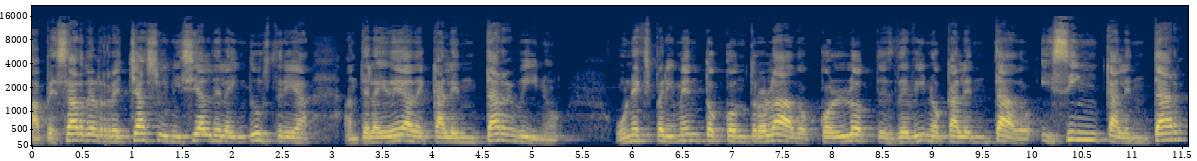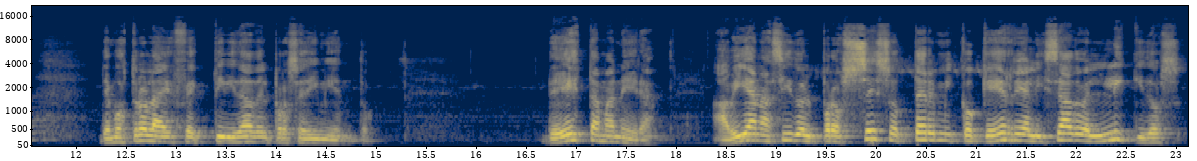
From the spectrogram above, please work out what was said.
A pesar del rechazo inicial de la industria ante la idea de calentar vino, un experimento controlado con lotes de vino calentado y sin calentar demostró la efectividad del procedimiento. De esta manera, había nacido el proceso térmico que es realizado en líquidos,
